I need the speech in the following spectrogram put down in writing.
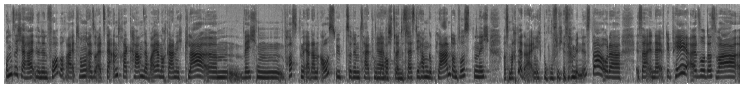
Unsicherheiten in den Vorbereitungen. Also als der Antrag kam, da war ja noch gar nicht klar, ähm, welchen Posten er dann ausübt zu dem Zeitpunkt ja, der Hochzeit. Das, das, heißt, die haben geplant und wussten nicht, was macht er da eigentlich beruflich? Ist er Minister oder ist er in der FDP? Also das war äh,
